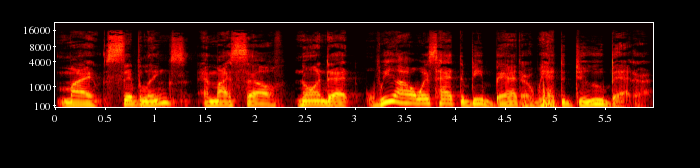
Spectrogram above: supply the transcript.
my siblings and myself knowing that we always had to be better. We had to do better.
